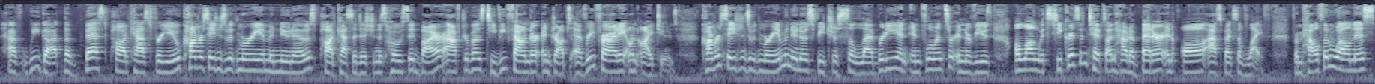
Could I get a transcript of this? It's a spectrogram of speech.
have we got the best podcast for you? Conversations with Maria Menounos podcast edition is hosted by our AfterBuzz TV founder and drops every Friday on iTunes. Conversations with Maria Menounos features celebrity and influencer interviews along with secrets and tips on how to better in all aspects of life, from health and wellness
